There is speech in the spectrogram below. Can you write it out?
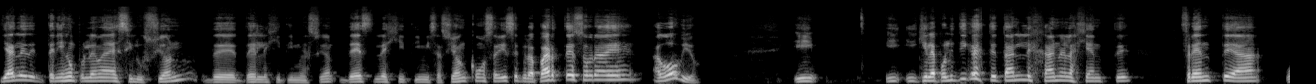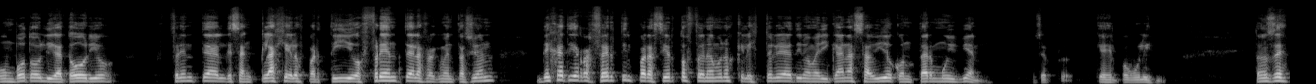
ya le tenías un problema de desilusión, de deslegitimación, deslegitimización, como se dice, pero aparte eso ahora es agobio. Y, y, que la política esté tan lejana a la gente frente a un voto obligatorio, frente al desanclaje de los partidos, frente a la fragmentación, deja tierra fértil para ciertos fenómenos que la historia latinoamericana ha sabido contar muy bien, ¿no es cierto? Que es el populismo. Entonces,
